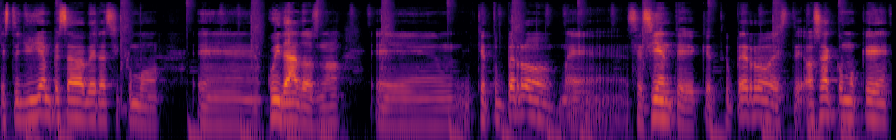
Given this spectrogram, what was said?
este, yo ya empezaba a ver así como eh, cuidados, ¿no? Eh, que tu perro se siente, que tu perro, este, o sea, como que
